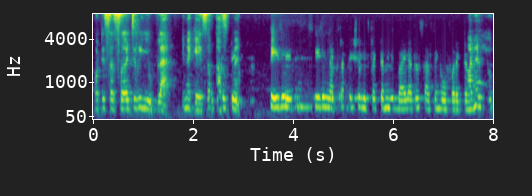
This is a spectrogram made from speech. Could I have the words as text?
What is the surgery you plan in a case of carcinoma? Staging, staging. Extrafascial hysterectomy with bilateral salpingo-oophorectomy. Pardon you,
